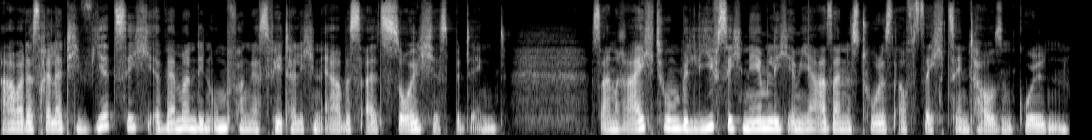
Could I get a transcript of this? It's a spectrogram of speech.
Aber das relativiert sich, wenn man den Umfang des väterlichen Erbes als solches bedenkt. Sein Reichtum belief sich nämlich im Jahr seines Todes auf 16.000 Gulden.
